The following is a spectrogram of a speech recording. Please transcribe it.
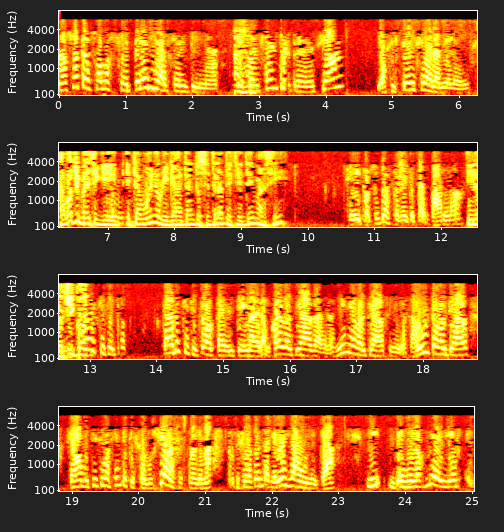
nosotros somos CEPREVI Argentina, que es el Centro de Prevención y Asistencia de la Violencia. ¿A vos te parece que está bueno que cada tanto se trate este tema así? Sí, por supuesto que hay que tratarlo. Y los chicos- Cada vez, que se to- cada vez que se toca el tema de la mujer golpeada, de los niños golpeados y de los adultos golpeados, llama muchísima gente que soluciona ese problema porque se da cuenta que no es la única. Y desde los medios, eh,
